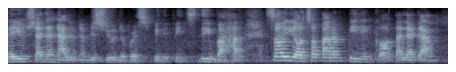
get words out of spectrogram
Ngayon siya nanalo na Miss Universe Philippines, di ba? So, yon So, parang feeling ko talagang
